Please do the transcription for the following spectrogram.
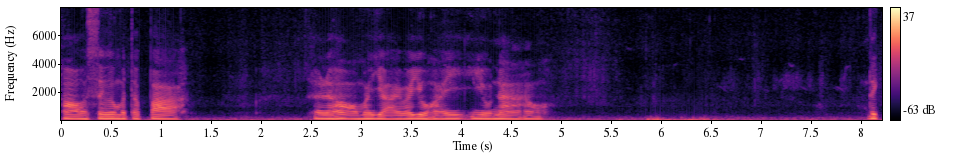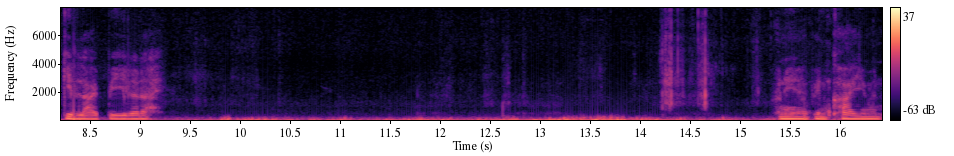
ห้าเอาเซอร์มาแตะปลาแล้วเราเอมาย้ายไว้อยู่ให้อยู่หน้าเฮาได้กินหลายปีแล้วได้อันนี้เป็นไข่มัน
